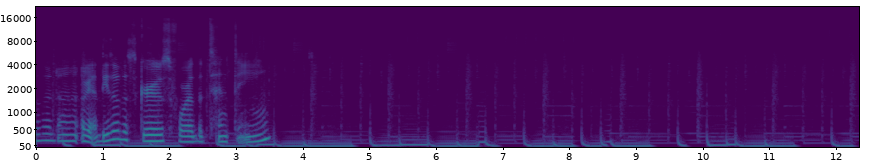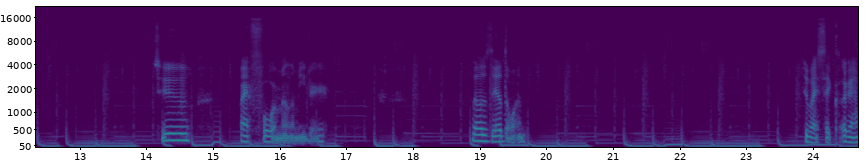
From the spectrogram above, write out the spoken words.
Okay, these are the screws for the tenting. two by four millimeter. What was the other one? Two by six. Okay.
